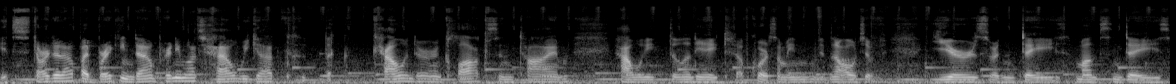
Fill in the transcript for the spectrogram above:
It started out by breaking down pretty much how we got the calendar and clocks and time, how we delineate, of course, I mean, the knowledge of years and days, months and days,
